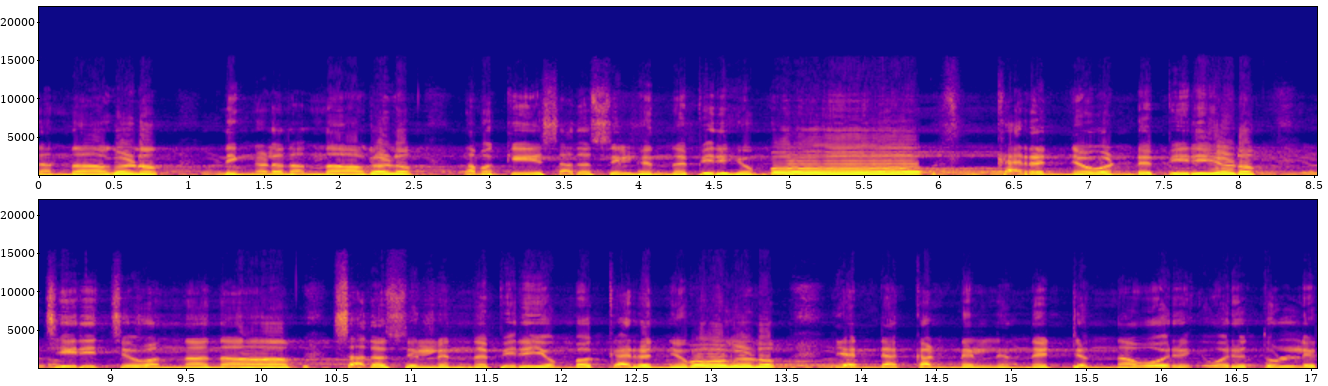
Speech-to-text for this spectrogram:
നന്നാകണം നിങ്ങൾ നന്നാകണം. നമുക്ക് ഈ സദസ്സിൽ നിന്ന് പിരിയുമ്പോ കരഞ്ഞുകൊണ്ട് പിരിയണം. ചിരിച്ചു വന്ന നാം സദസ്സിൽ നിന്ന് പിരിയുമ്പോ കരഞ്ഞു പോകണം. എന്റെ കണ്ണിൽ നിന്നെറ്റുന്ന ഒരു ഒരു തുള്ളി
